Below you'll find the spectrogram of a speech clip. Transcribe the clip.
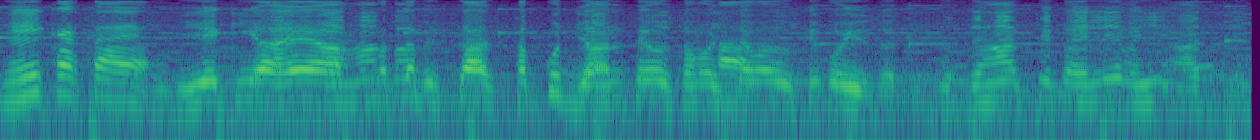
यही करता है ये किया है आप हाँ, मतलब इसका सब कुछ जानते हो समझते हो उसी को इज्जत है जहाँ से पहले वहीं आज से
